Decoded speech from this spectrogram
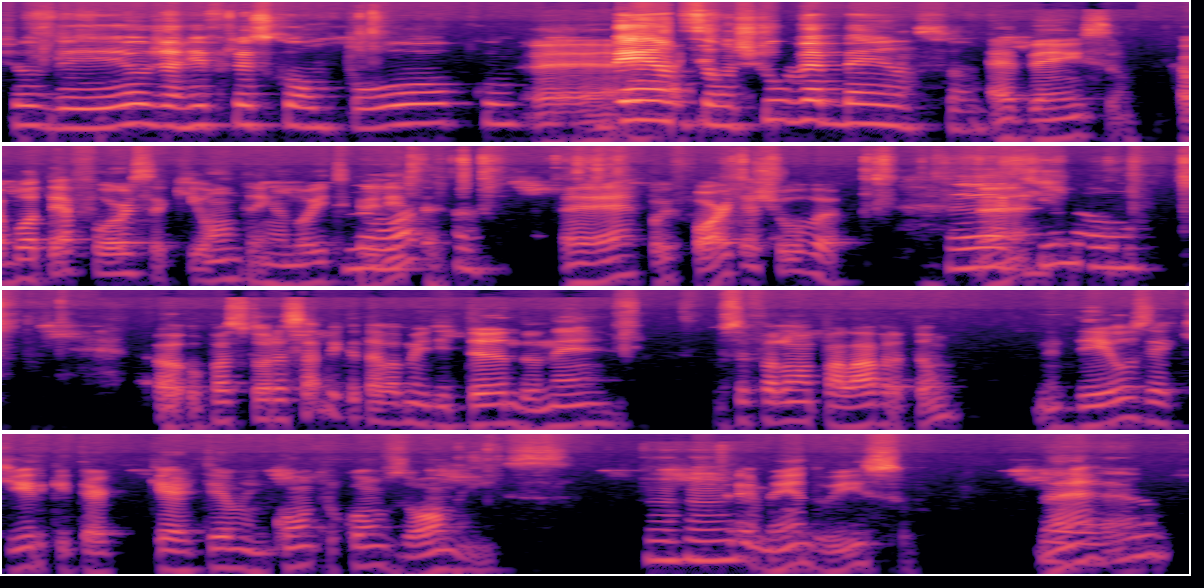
Choveu, já refrescou um pouco. É... Benção, chuva é benção. É benção. Acabou até a força aqui ontem à noite, Nossa. acredita? É, foi forte a chuva. É, é. aqui não. O pastor, sabe que eu estava meditando, né? Você falou uma palavra tão. Deus é aquele que ter, quer ter um encontro com os homens. Uhum. Tremendo isso, né? É.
